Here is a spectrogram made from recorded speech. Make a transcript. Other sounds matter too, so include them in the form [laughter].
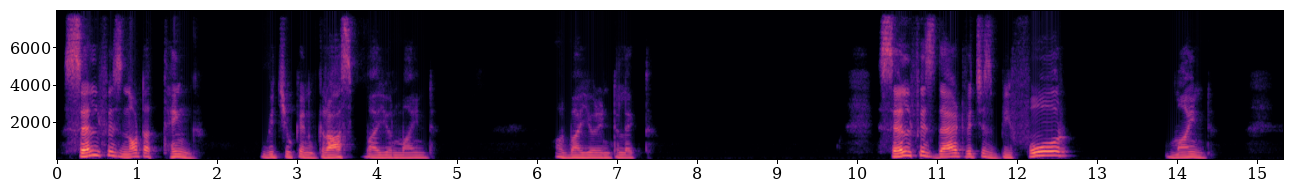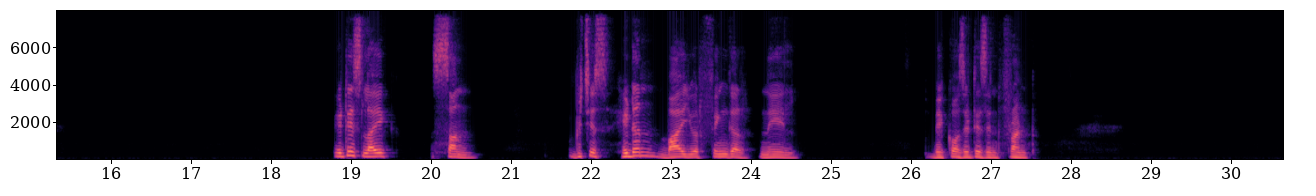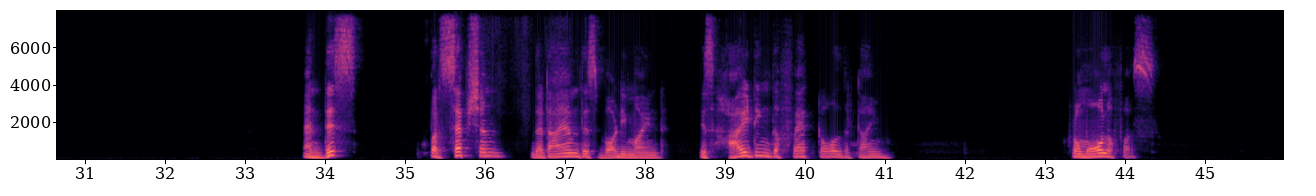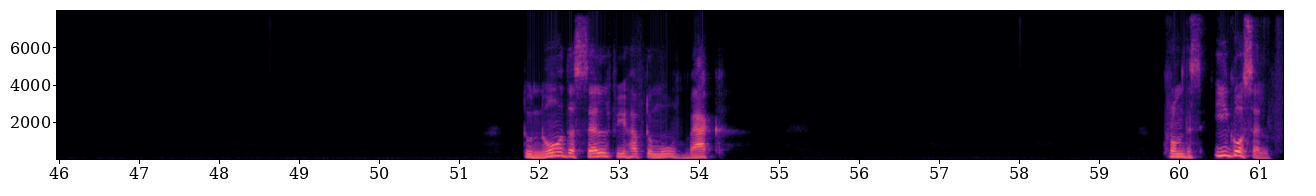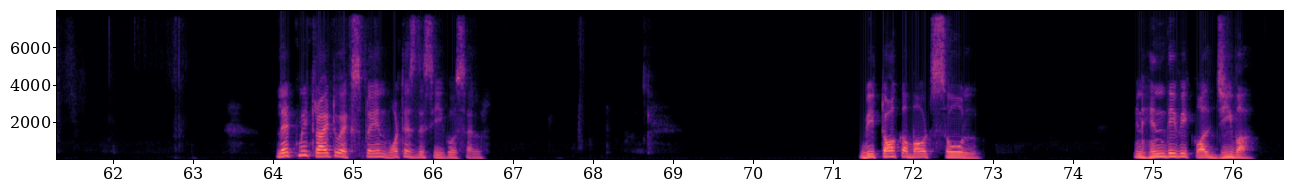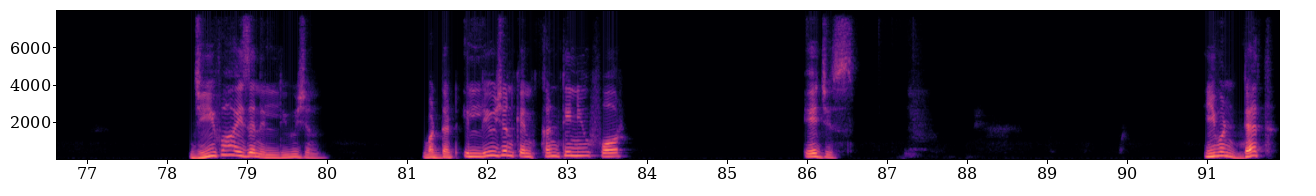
Self is not a thing which you can grasp by your mind or by your intellect. Self is that which is before mind. It is like sun which is hidden by your finger nail because it is in front. And this perception that I am this body mind is hiding the fact all the time from all of us. To know the self, you have to move back. From this ego self. Let me try to explain what is this ego self. We talk about soul. In Hindi, we call jiva. Jiva is an illusion, but that illusion can continue for ages. Even death,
